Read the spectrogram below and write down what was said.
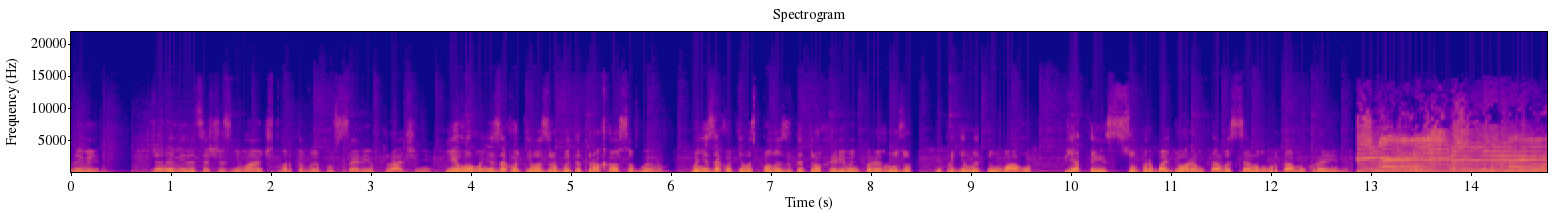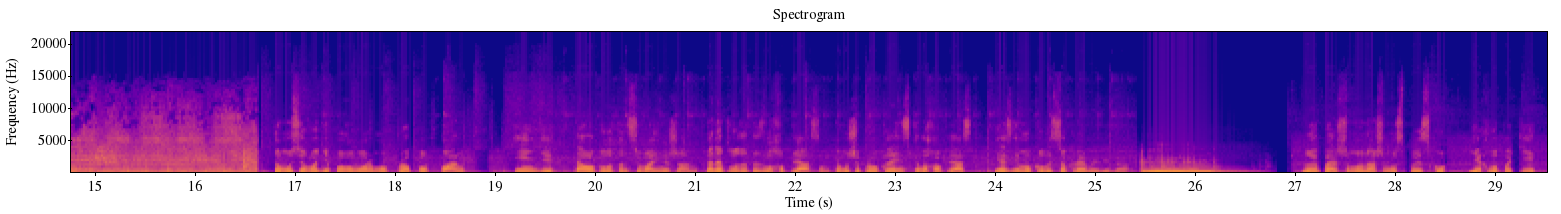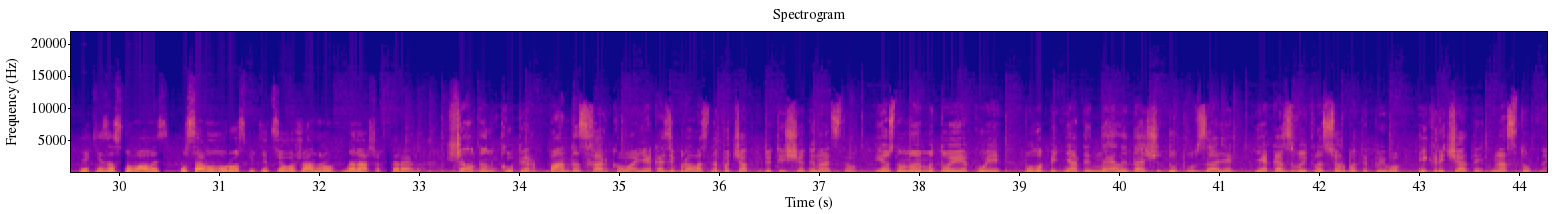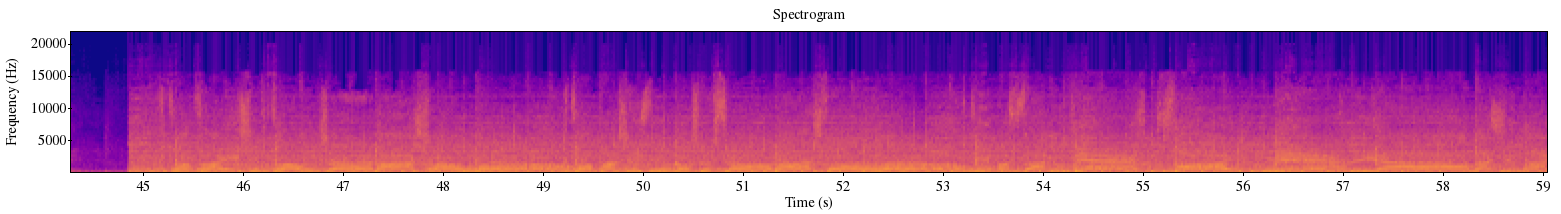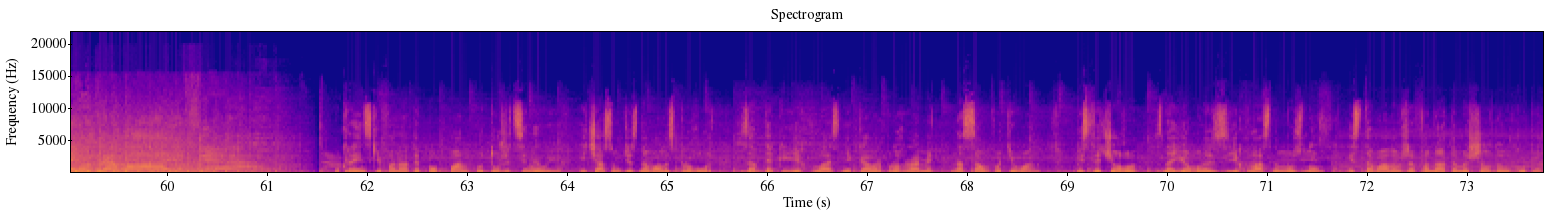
Привіт! Вже не віриться, що знімаю четвертий випуск серії Втрачені. Його мені захотілося зробити трохи особливим. Мені захотілося понизити трохи рівень перегрузу і приділити увагу п'яти супербадьорим та веселим гуртам України. Тому сьогодні поговоримо про поп-панк, інді та околотанцювальні жанри. Та не плутати з лохоплясом, тому що про український лохопляс я зніму колись окреме відео. Ну і першому в нашому списку є хлопаки, які заснувались у самому розквіті цього жанру на наших теренах. Шелдон Купер, банда з Харкова, яка зібралась на початку 2011-го, і основною метою якої було підняти найледащу дупу в залі, яка звикла сьорбати пиво і кричати наступний. Кто-то ищет, кто Українські фанати поп-панку дуже цінили їх і часом дізнавались про гурт завдяки їх власній кавер-програмі на Sum 41, після чого знайомились з їх власним музлом і ставали вже фанатами Шелдон Купер.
